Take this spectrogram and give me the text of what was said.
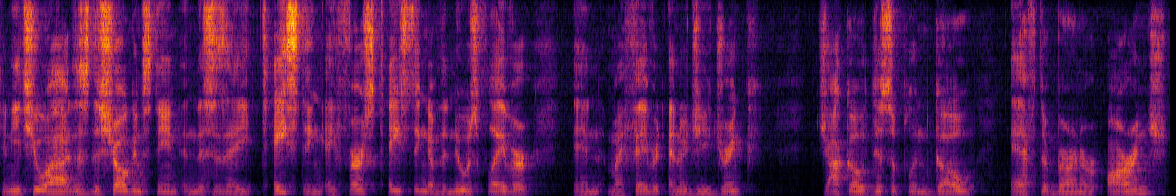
Konnichiwa, this is the Shogunstein, and this is a tasting, a first tasting of the newest flavor in my favorite energy drink, Jocko Discipline Go Afterburner Orange.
